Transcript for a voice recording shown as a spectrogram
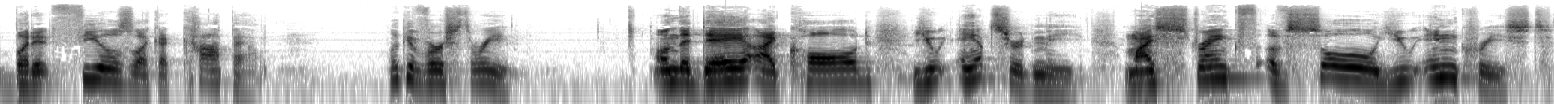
but it feels like a cop out. Look at verse 3. On the day I called, you answered me. My strength of soul you increased.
